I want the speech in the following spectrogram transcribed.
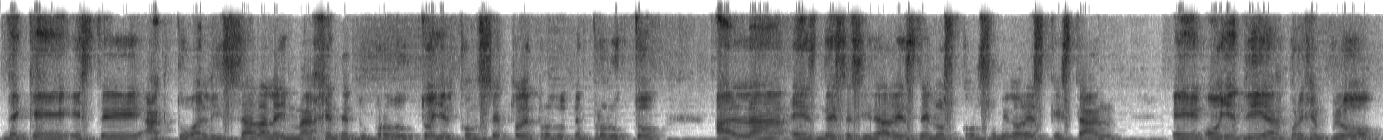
de que esté actualizada la imagen de tu producto y el concepto de, producto a las necesidades de los consumidores que están eh, hoy en día. Por ejemplo,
